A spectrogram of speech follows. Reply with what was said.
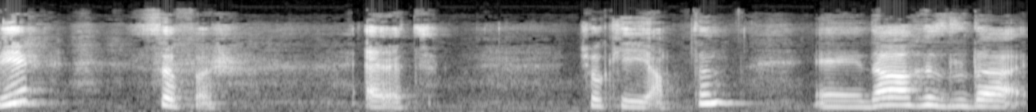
1, 0. Evet. Çok iyi yaptın. Ee, daha hızlı da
